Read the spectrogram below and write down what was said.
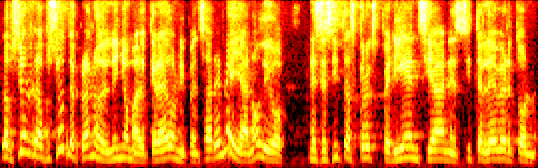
La opción, la opción de plano del niño malcreado, ni pensar en ella, ¿no? Digo, necesitas, creo, experiencia, necesita el Everton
